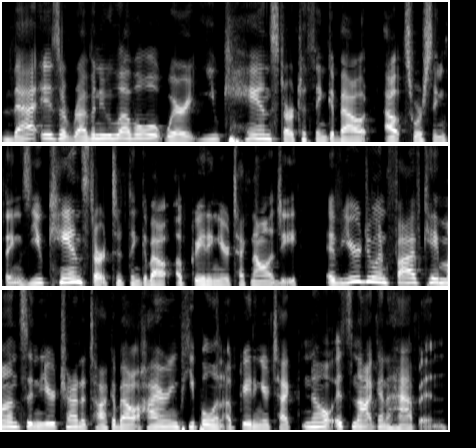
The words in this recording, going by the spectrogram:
that is a revenue level where you can start to think about outsourcing things. You can start to think about upgrading your technology. If you're doing 5K months and you're trying to talk about hiring people and upgrading your tech, no, it's not going to happen.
